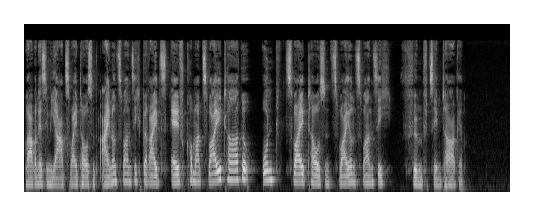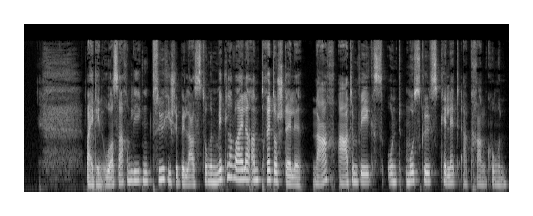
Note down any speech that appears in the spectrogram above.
waren es im Jahr 2021 bereits 11,2 Tage und 2022 15 Tage. Bei den Ursachen liegen psychische Belastungen mittlerweile an dritter Stelle nach Atemwegs- und Muskel-Skeletterkrankungen.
